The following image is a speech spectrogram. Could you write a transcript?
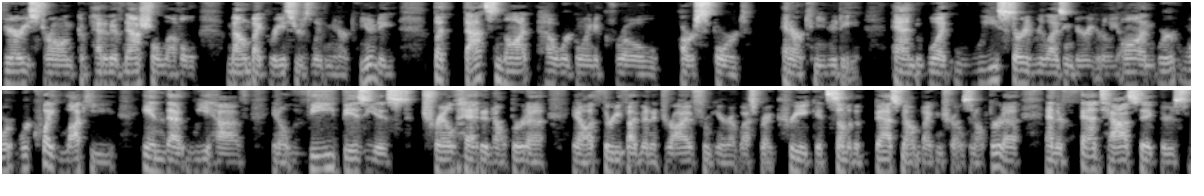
very strong competitive national level mountain bike racers living in our community. But that's not how we're going to grow our sport and our community. And what we started realizing very early on, we're, we're, we're, quite lucky in that we have, you know, the busiest trailhead in Alberta, you know, a 35 minute drive from here at West Bragg Creek. It's some of the best mountain biking trails in Alberta and they're fantastic. There's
